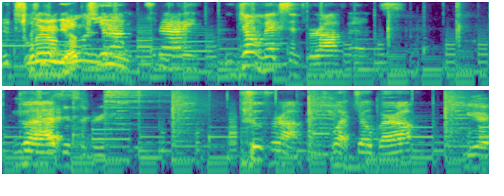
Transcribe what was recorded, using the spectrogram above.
It's literally up to Who's good on you. Cincinnati, Joe Mixon for offense. I disagree. who for offense? What? Joe Burrow? Yeah.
